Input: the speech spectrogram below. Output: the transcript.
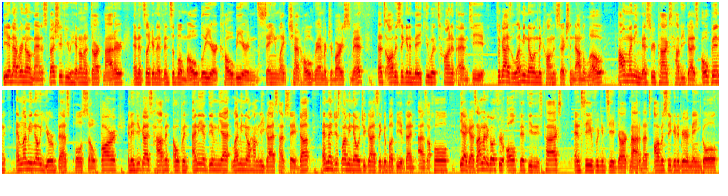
But you never know, man. Especially if you hit on a Dark Matter and it's like an Invincible Mobley or a Kobe or insane like Chet Holmgren or Jabari Smith. That's obviously going to make you a ton of MT. So guys, let me know in the comment section down below how many mystery packs have you guys opened? And let me know your best pull so far. And if you guys haven't opened any of them yet let me know how many you guys have saved up. And then just let me know what you guys think about the event as a whole. Yeah guys i'm gonna go through all 50 of these packs and see if we can see a dark matter. That's obviously going to be our main goal.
